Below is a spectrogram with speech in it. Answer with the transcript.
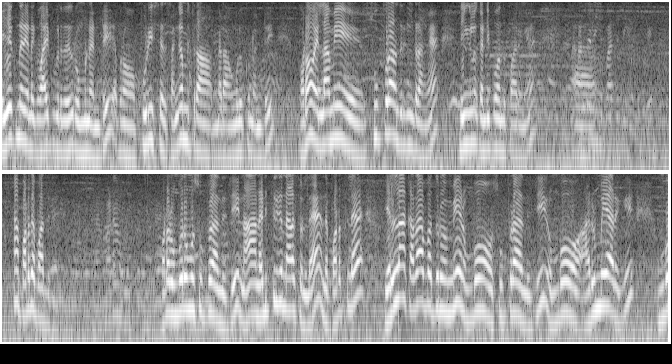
இயக்குனர் எனக்கு வாய்ப்பு கொடுத்ததுக்கு ரொம்ப நன்றி. அப்புறம் ப்ரொடியூசர் சங்கமித்ரா மேடம் அவங்களுக்கும் நன்றி. படம் எல்லாமே சூப்பராக இருந்திருக்குன்றாங்க நீங்களும் கண்டிப்பாக வந்து பாருங்கள் ஆ. படத்தை பார்த்துட்டேன். படம் ரொம்ப ரொம்ப சூப்பராக இருந்துச்சு. நான் நடிச்சிருக்கனால சொல்ல இந்த படத்தில் எல்லா கதாபாத்திரமுமே ரொம்ப சூப்பராக இருந்துச்சு. ரொம்ப அருமையாக இருக்குது ரொம்ப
